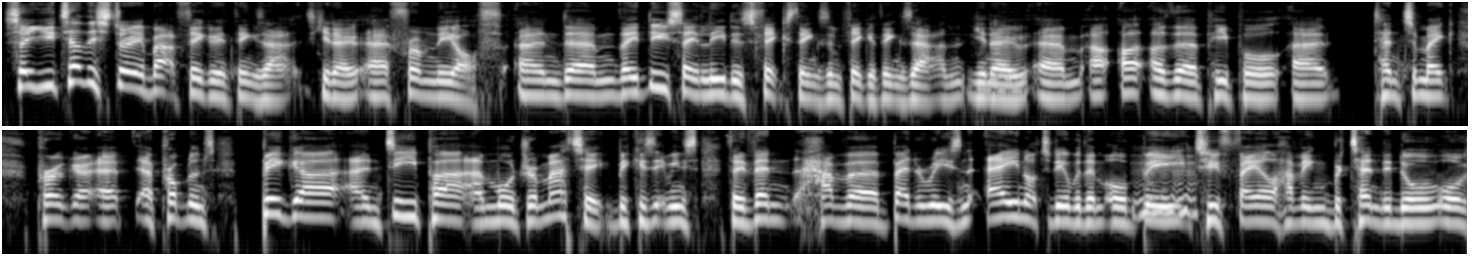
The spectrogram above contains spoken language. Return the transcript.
So you tell this story about figuring things out, you know, uh, from the off, and um, they do say leaders fix things and figure things out, and you know, um, o- o- other people. Uh, Tend to make progr- uh, uh, problems bigger and deeper and more dramatic because it means they then have a better reason a not to deal with them or b Mhm. to fail having pretended or, or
